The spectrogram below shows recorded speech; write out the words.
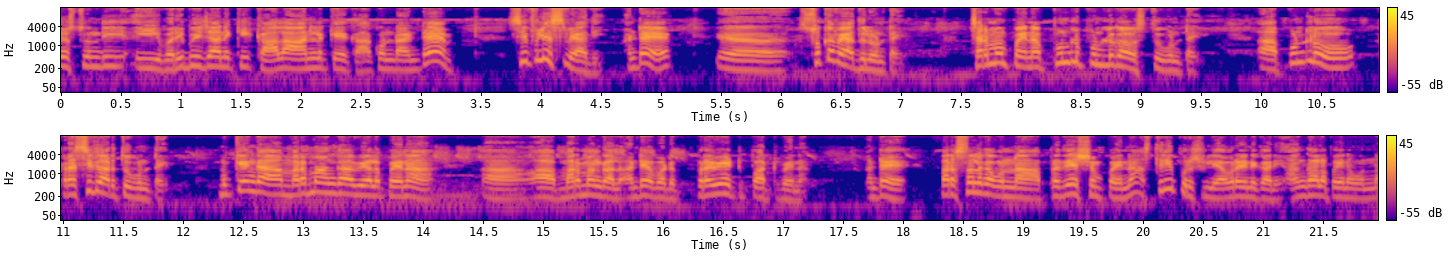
చేస్తుంది ఈ వరి బీజానికి కాల ఆనలకే కాకుండా అంటే సిఫిలిస్ వ్యాధి అంటే సుఖ వ్యాధులు ఉంటాయి. చర్మం పైన పుండ్లు పుండ్లుగా వస్తూ ఉంటాయి. ఆ పుండ్లు రసిగారుతూ ఉంటాయి. ముఖ్యంగా మర్మాంగావ్యాల పైన ఆ, మర్మంగాలు అంటే వాటి ప్రైవేట్ పార్ట్ పైన అంటే పర్సనల్గా ఉన్న ప్రదేశం పైన స్త్రీ పురుషులు ఎవరైనా కానీ అంగాల పైన ఉన్న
